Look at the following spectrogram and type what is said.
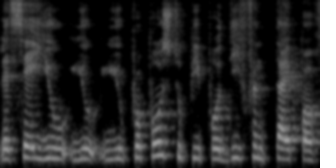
let's say you you you propose to people different type of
